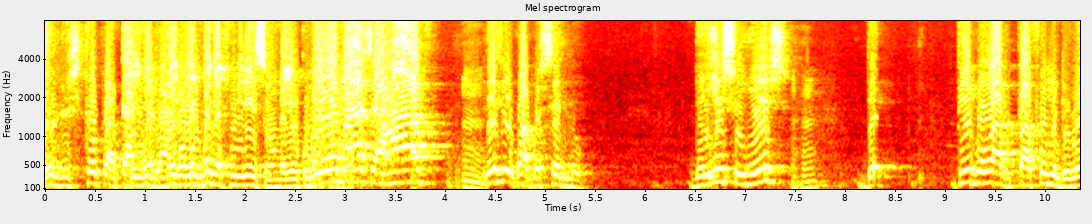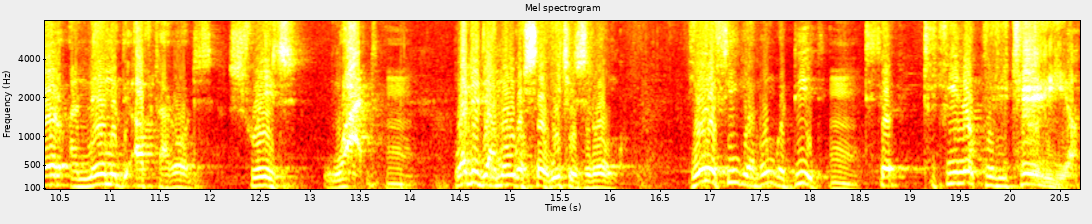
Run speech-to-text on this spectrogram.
Should stop attacking Gabon. bajja tufunira ensonga y'okuba They must have, this is what was said no. The issue is, the people who have performed well and named after roads, streets, what? What did Amongo say which is wrong? The only thing Amongo did, tutulina criteria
